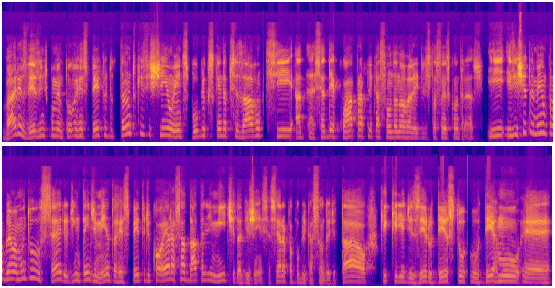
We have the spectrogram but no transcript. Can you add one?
várias vezes a gente comentou a respeito do tanto que existiam entes públicos que ainda precisavam se, a, se adequar para a aplicação da nova lei de licitações e contratos. E existia também um problema muito sério de entendimento a respeito de qual era essa data limite da vigência, se era para publicação do edital, o que queria dizer o texto, o termo é,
